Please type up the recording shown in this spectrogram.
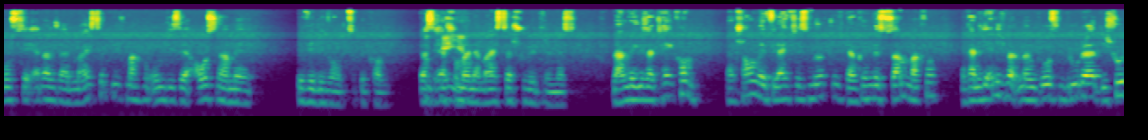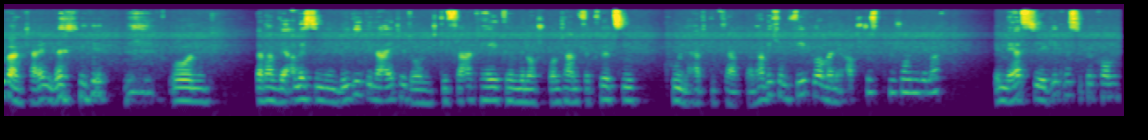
musste er dann seinen Meisterbrief machen, um diese Ausnahmebewilligung zu bekommen, dass okay, er schon ja. mal in der Meisterschule drin ist. Und dann haben wir gesagt, hey komm, dann schauen wir, vielleicht ist es möglich, dann können wir es zusammen machen. Dann kann ich endlich mal mit meinem großen Bruder die Schulbank teilen. Ne? und dann haben wir alles in die Wege geleitet und gefragt, hey, können wir noch spontan verkürzen? Cool, hat geklappt. Dann habe ich im Februar meine Abschlussprüfungen gemacht, im März die Ergebnisse bekommen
